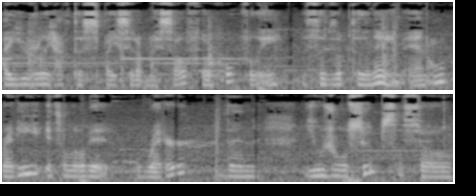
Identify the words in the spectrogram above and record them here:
I usually have to spice it up myself, so hopefully this lives up to the name. And already it's a little bit redder than usual soups, so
